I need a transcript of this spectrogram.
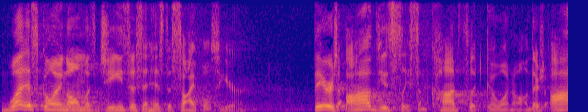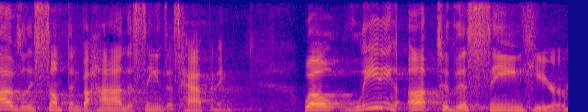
what is going on with Jesus and his disciples here? There's obviously some conflict going on. There's obviously something behind the scenes that's happening. Well, leading up to this scene here,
